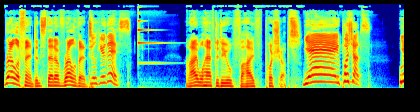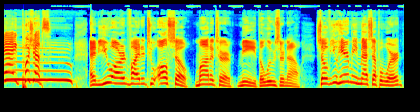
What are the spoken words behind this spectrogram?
relevant instead of relevant, You'll hear this. and I will have to do five push-ups. Yay! Push-ups. Yay! Push-ups. And you are invited to also monitor me, the loser now. So if you hear me mess up a word,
